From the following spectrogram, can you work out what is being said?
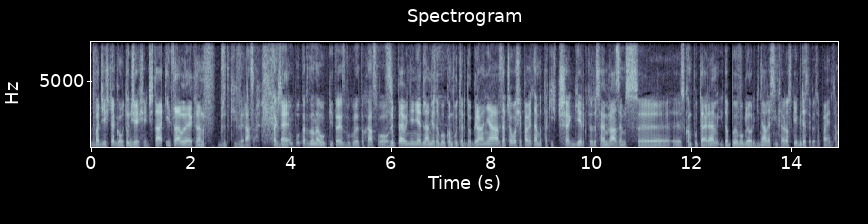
20 go to 10, tak? I cały ekran w brzydkich wyrazach. Także E, komputer do nauki, to jest w ogóle to hasło. Zupełnie nie, dla mnie to był komputer do grania. Zaczęło się, pamiętam, od takich trzech gier, które dostałem razem z, e, z komputerem i to były w ogóle oryginalne sinclairowskie gry, z tego co pamiętam.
